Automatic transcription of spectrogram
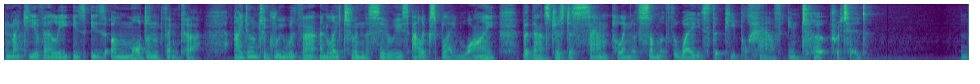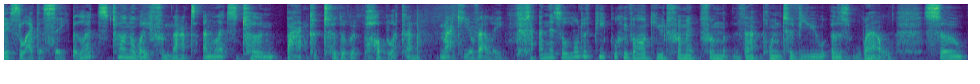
Machiavelli is, is a modern thinker. I don't agree with that, and later in the series I'll explain why, but that's just a sampling of some of the ways that people have interpreted this legacy. But let's turn away from that and let's turn back to the Republican Machiavelli. And there's a lot of people who've argued from it from that point of view as well. So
